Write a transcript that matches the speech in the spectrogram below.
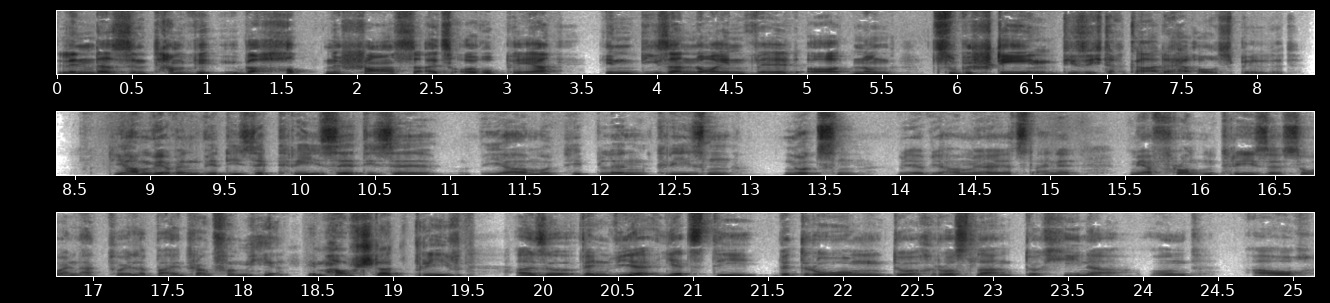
Länder sind. Haben wir überhaupt eine Chance als Europäer in dieser neuen Weltordnung zu bestehen, die sich da gerade herausbildet? Die haben wir, wenn wir diese Krise, diese ja, multiplen Krisen nutzen. Wir, wir haben ja jetzt eine Mehrfrontenkrise, so ein aktueller Beitrag von mir im Hauptstadtbrief. Also wenn wir jetzt die Bedrohung durch Russland, durch China und auch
